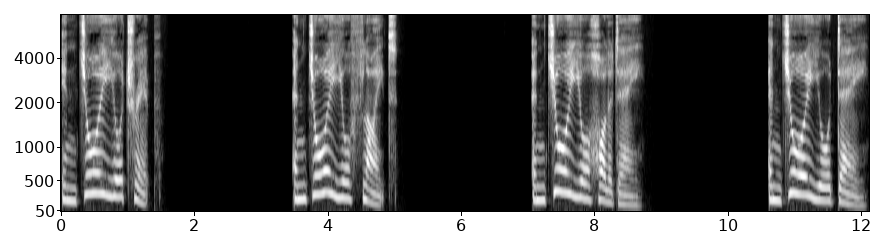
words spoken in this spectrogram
Enjoy your trip. Enjoy your flight. Enjoy your holiday. Enjoy your day.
